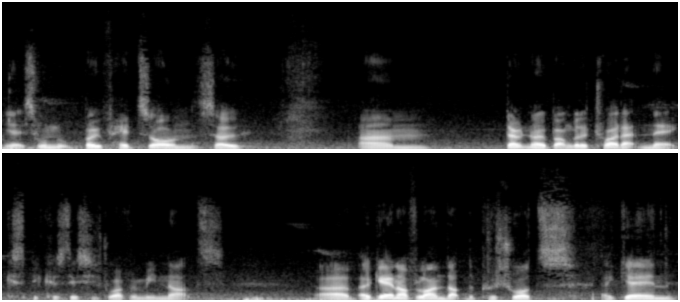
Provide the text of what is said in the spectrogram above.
Yeah, it's all both heads on. So. Um, don't know, but I'm going to try that next because this is driving me nuts. Uh, again, I've lined up the push rods. Again,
